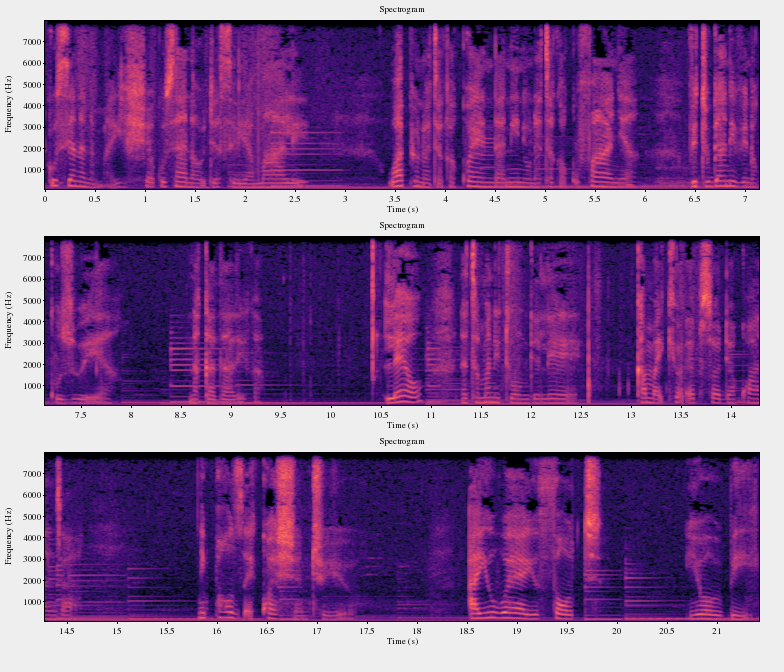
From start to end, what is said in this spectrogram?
kuhusiana na maisha, kuhusiana na ujasiriamali, wapi unataka kwenda, nini unataka kufanya, vitu gani vinakuzuia na kadhalika. Leo natamani tuongelee kama ikiwa episode ya kwanza ni pose a question to you. Are you where you thought you will be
